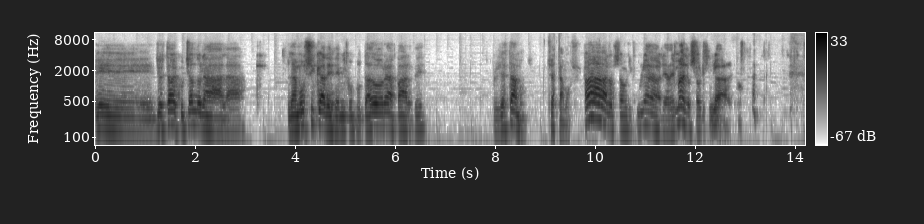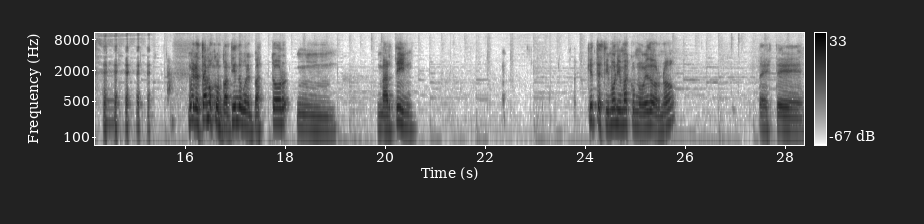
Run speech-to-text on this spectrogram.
Eh, yo estaba escuchando la, la, música desde mi computadora aparte, pero ya estamos. Ya estamos. Ah, los auriculares, además los auriculares. bueno, estamos compartiendo con el pastor mm, Martín. Qué testimonio más conmovedor, ¿no? Este,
